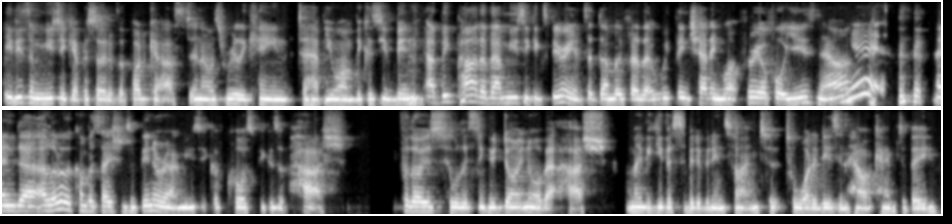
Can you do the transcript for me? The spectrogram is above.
It is a music episode of the podcast, and I was really keen to have you on because you've been a big part of our music experience at Dumbo Feather. We've been chatting, what, three or four years now? Yes. and uh, a lot of the conversations have been around music, of course, because of Hush. For those who are listening who don't know about Hush, maybe give us a bit of an insight into to what it is and how it came to be.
